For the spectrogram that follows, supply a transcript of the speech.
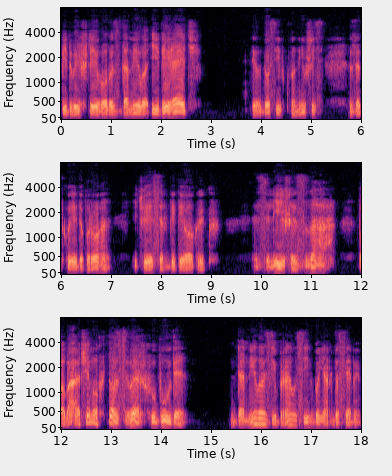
Підвищує голос Данило. Іди геть. Теодосій, вклонившись, заткує до порога і чує сердитий окрик. Зліше зла. Побачимо, хто зверху буде. Данило зібрав усіх бояр до себе.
